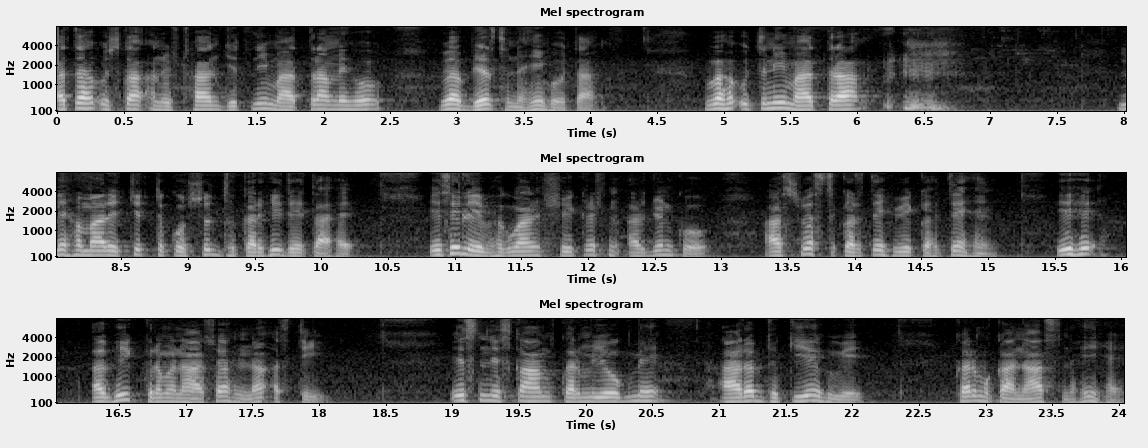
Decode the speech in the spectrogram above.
अतः उसका अनुष्ठान जितनी मात्रा में हो, वह व्यर्थ नहीं होता। वह उतनी मात्रा में हमारे चित्त को शुद्ध कर ही देता है। इसीलिए भगवान श्री कृष्ण अर्जुन को आश्वस्त करते हुए कहते हैं यह अभिक्रमनाश न अस्ति। इस निष्काम कर्मयोग में आरब्ध किए हुए कर्म का नाश नहीं है।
